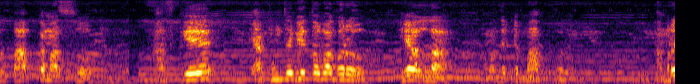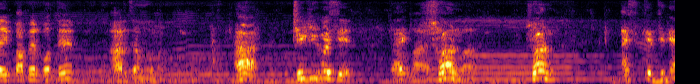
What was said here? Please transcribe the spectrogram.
তো পাপ কামাচ্ছ। আজকে এখন থেকে তবা করো। হে আল্লাহ আমাদেরকে মাফ করো। আমরা এই পাপের পথে আর যাব না। হ্যাঁ ঠিকই কইছে। শোন শোন আজকে থেকে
